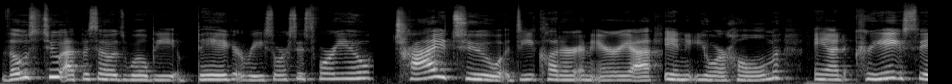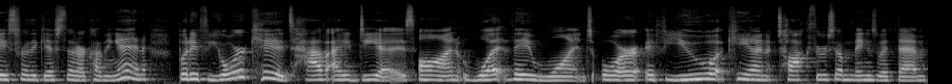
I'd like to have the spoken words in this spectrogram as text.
Those two episodes will be big resources for you try to declutter an area in your home and create space for the gifts that are coming in. But if your kids have ideas on what they want, or if you can talk through some things with them,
